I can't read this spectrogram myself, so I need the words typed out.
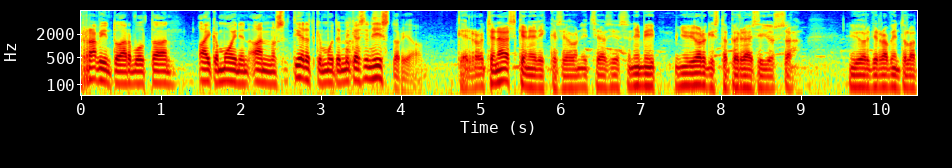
ravintoarvoltaan aikamoinen annos. Tiedätkö muuten, mikä sen historia on? Kerroit sen äsken, eli se on itse asiassa nimi New Yorkista peräisin, jossa New Yorkin ravintolat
